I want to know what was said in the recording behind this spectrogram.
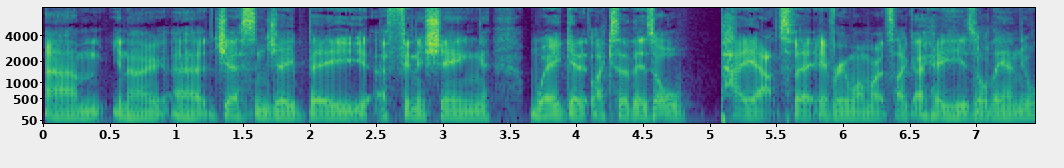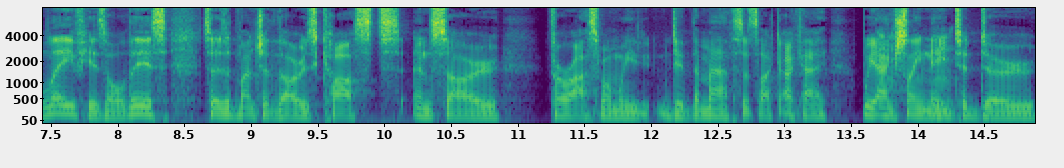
um, you know, uh, Jess and GB are finishing, we're getting like so there's all payouts for everyone where it's like, okay, here's all the annual leave, here's all this. So there's a bunch of those costs. And so for us when we did the maths, it's like, okay, we actually need Mm. to do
